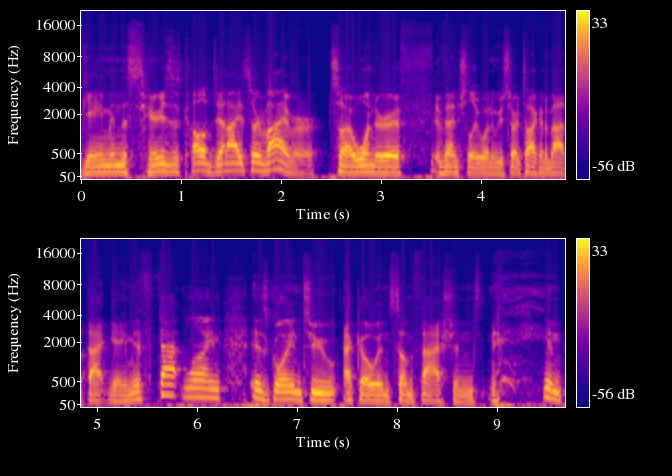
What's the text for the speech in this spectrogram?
game in the series is called Jedi Survivor. So I wonder if eventually when we start talking about that game if that line is going to echo in some fashion in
